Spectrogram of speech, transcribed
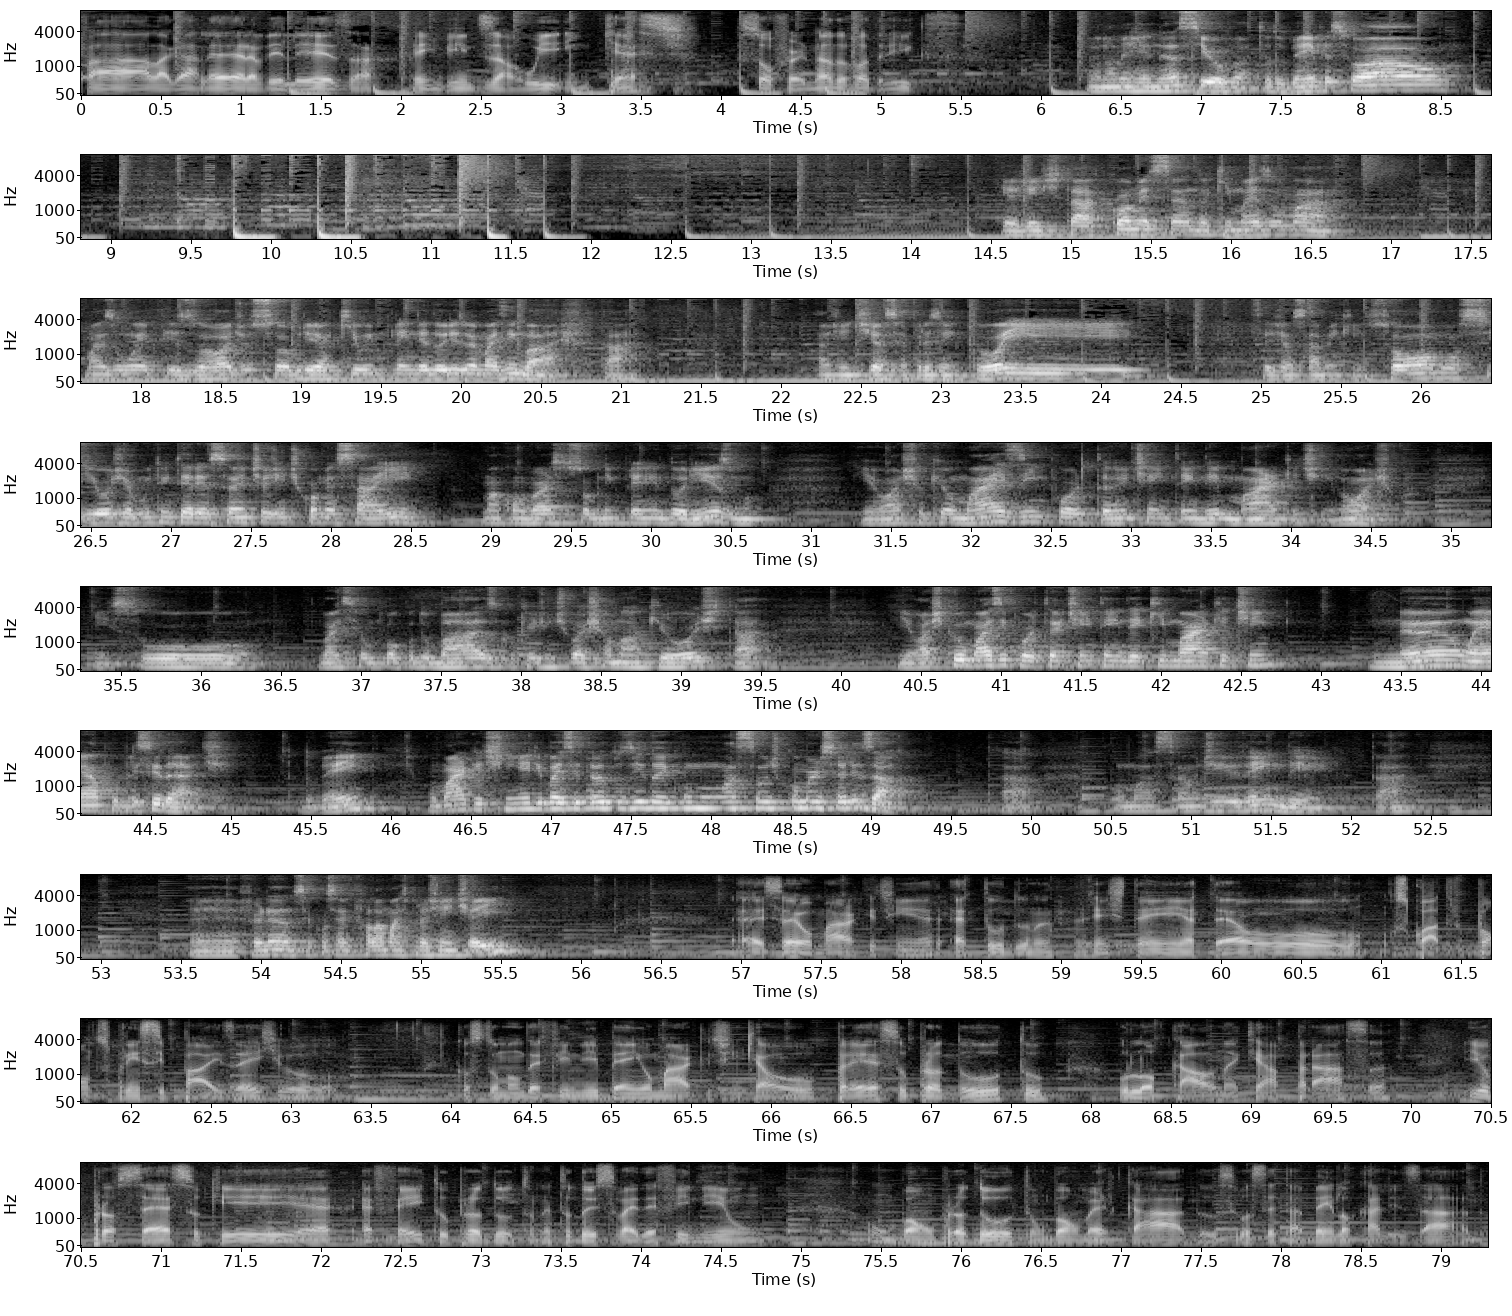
Fala galera, beleza? Bem-vindos ao We Incast. Sou Fernando Rodrigues. Meu nome é Renan Silva. Tudo bem, pessoal? E a gente está começando aqui mais uma mais um episódio sobre aqui o empreendedorismo é mais embaixo, tá? A gente já se apresentou e vocês já sabem quem somos e hoje é muito interessante a gente começar aí uma conversa sobre empreendedorismo e eu acho que o mais importante é entender marketing, lógico. Isso vai ser um pouco do básico que a gente vai chamar aqui hoje, tá? E eu acho que o mais importante é entender que marketing não é a publicidade, tudo bem? O marketing ele vai ser traduzido aí como uma ação de comercializar, tá? Uma ação de vender, tá? É, Fernando, você consegue falar mais pra gente aí? É, isso aí, o marketing é, é tudo, né? A gente tem até o, os quatro pontos principais aí que o, costumam definir bem o marketing, que é o preço, o produto, o local, né, que é a praça, e o processo que é, é feito o produto, né? Tudo isso vai definir um, um bom produto, um bom mercado, se você está bem localizado.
